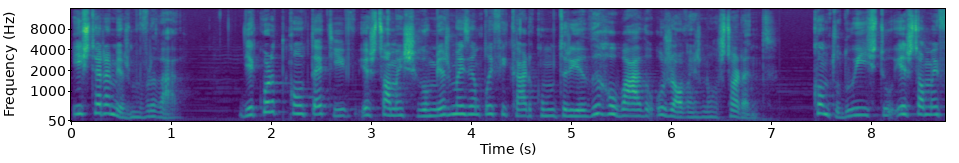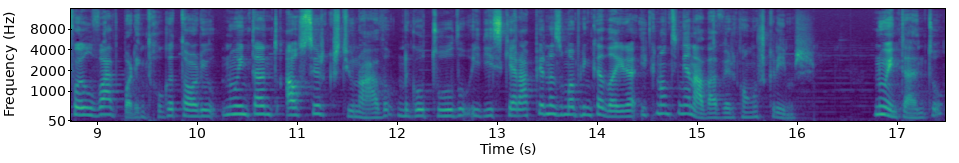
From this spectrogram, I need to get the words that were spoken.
isto era mesmo verdade. De acordo com o detetive, este homem chegou mesmo a exemplificar como teria derrubado os jovens no restaurante. Com tudo isto, este homem foi levado para interrogatório, no entanto, ao ser questionado, negou tudo e disse que era apenas uma brincadeira e que não tinha nada a ver com os crimes. No entanto,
